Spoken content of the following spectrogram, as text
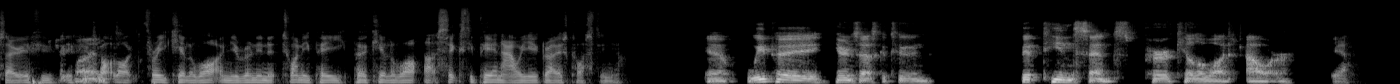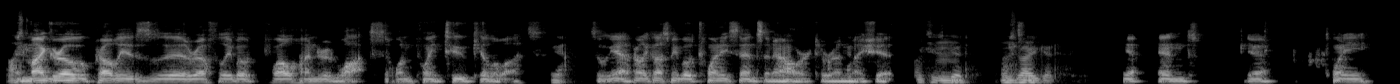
So if you if you've got like three kilowatt and you're running at 20p per kilowatt, that's 60p an hour your grow is costing you. yeah we pay here in saskatoon 15 cents per kilowatt hour That's and my grow probably is uh, roughly about 1200 watts 1.2 kilowatts Yeah. so yeah it probably cost me about 20 cents an hour to run my shit which is Mm. good. That's Mhm. very good. yeah and yeah 20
